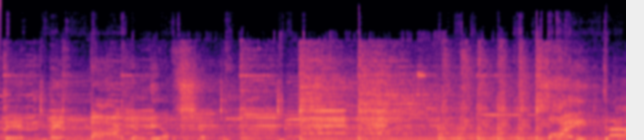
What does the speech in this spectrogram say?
เน้นเม้มปากอย่างเดียว ไปจ้า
